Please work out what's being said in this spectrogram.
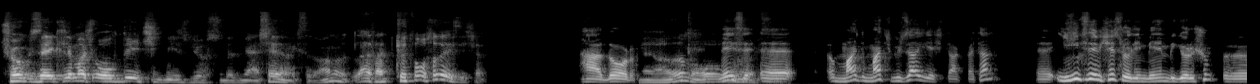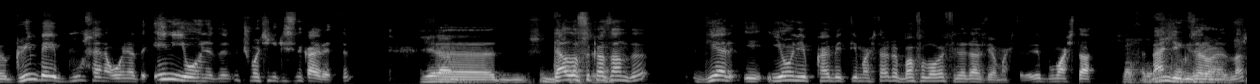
çok zevkli maç olduğu için mi izliyorsun dedim. Yani şey demek istedim anladın mı? Zaten kötü olsa da izleyeceksin. Ha doğru. Yani anladın mı? O, Neyse e, maç, maç güzel geçti hakikaten. E, ilginç de bir şey söyleyeyim benim bir görüşüm. E, Green Bay bu sene oynadı. En iyi oynadığı 3 maçın ikisini kaybetti. Diğer E, Dallas'ı kazandı. Diğer e, iyi oynayıp kaybettiği maçlar da Buffalo ve Philadelphia maçlarıydı. Bu maçta Buffalo bence güzel oynadılar.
